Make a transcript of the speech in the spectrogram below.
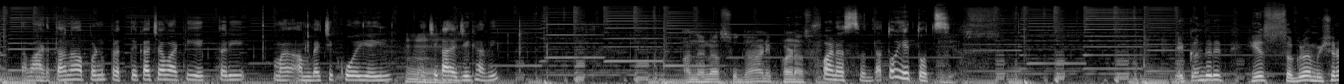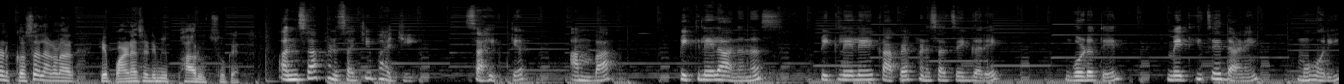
आता वाढताना आपण प्रत्येकाच्या वाटी एक तरी म- आंब्याची कोय येईल याची काळजी घ्यावी. अननस सुद्धा आणि फणस. फणस सुद्धा तो येतोच. एकंदरीत हे सगळं मिश्रण कसं लागणार हे पाहण्यासाठी मी फार उत्सुक आहे. अनसा फणसाची भाजी. साहित्य आंबा पिकलेला अननस पिकलेले काप्या फणसाचे गरे गोडतेल मेथीचे दाणे मोहरी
